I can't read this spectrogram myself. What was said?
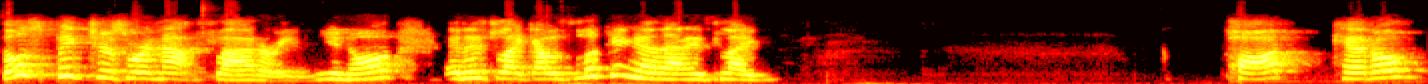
Those pictures were not flattering, you know? And it's like, I was looking at that, it's like, pot, kettle,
